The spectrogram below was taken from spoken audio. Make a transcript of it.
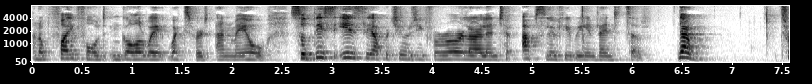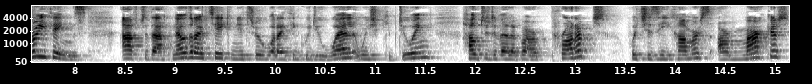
and up fivefold in Galway, Wexford and Mayo. So this is the opportunity for rural Ireland to absolutely reinvent itself. Now, Three things after that. Now that I've taken you through what I think we do well and we should keep doing, how to develop our product, which is e-commerce, our market,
